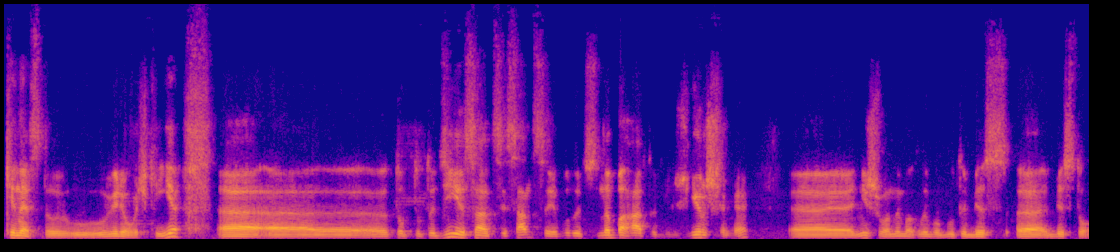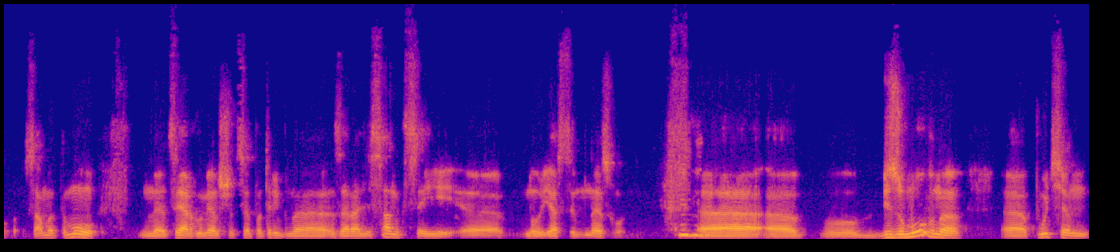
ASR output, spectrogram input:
кінець то у, у вірьовочки є. Тобто тоді ці санкції будуть набагато більш гіршими. Е, Ніж вони могли б бути без, е, без того, саме тому цей аргумент, що це потрібно заради санкцій, е, ну я з цим не згоден. Безумовно, Путін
